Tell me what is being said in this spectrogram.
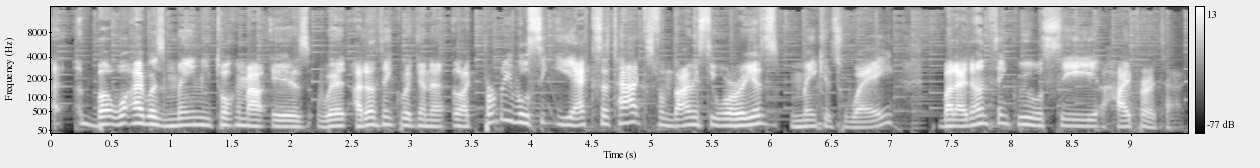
Uh, But what I was mainly talking about is we're, I don't think we're gonna like probably we'll see EX attacks from Dynasty Warriors make its way, but I don't think we will see hyper attacks.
